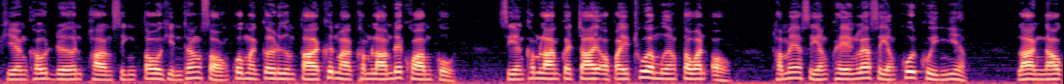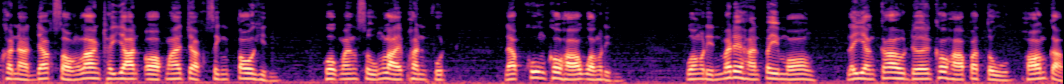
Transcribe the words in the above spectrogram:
เพียงเขาเดินผ่านสิงโตหินทั้งสอง พวกมันก็ลืมตาขึ้นมาคำรามด้วยความโกรธ เสียงคำรามกระจายออกไปทั่วเมืองตะวันออกทำให้เสียงเพลงและเสียงพูดคุยเงียบ ร่างเงาขนาดยักษ์สองร่างทะยานออกมาจากสิงโตหิน พวกมันสูงหลายพันฟุต และพุ่งเข้าหาวังลิน วังลินไม่ได้หันไปมอง และยังก้าวเดินเข้าหาประตู พร้อมกับ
